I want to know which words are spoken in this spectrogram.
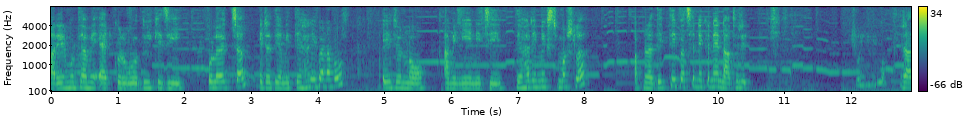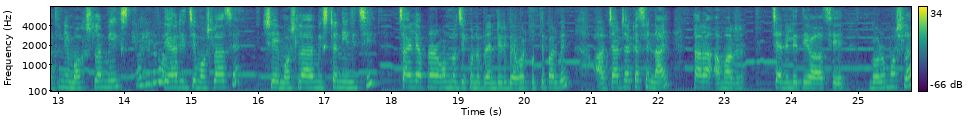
আর এর মধ্যে আমি অ্যাড করব দুই কেজি পোলায়ের চাল। এটা দিয়ে আমি তেহারি বানাবো। এই জন্য আমি নিয়ে নিচ্ছি তেহারি মিক্সড মশলা। আপনারা দেখতেই পাচ্ছেন এখানে নাধুরি রাঁধুনি মশলা মিক্স তেহারির যে মশলা আছে, সেই মশলা মিক্সটা নিয়ে নিচ্ছি। চাইলে আপনারা অন্য যে কোনো ব্র্যান্ডের ব্যবহার করতে পারবেন। আর যার যার কাছে নাই, তারা আমার চ্যানেলে দেওয়া আছে গরম মশলা।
